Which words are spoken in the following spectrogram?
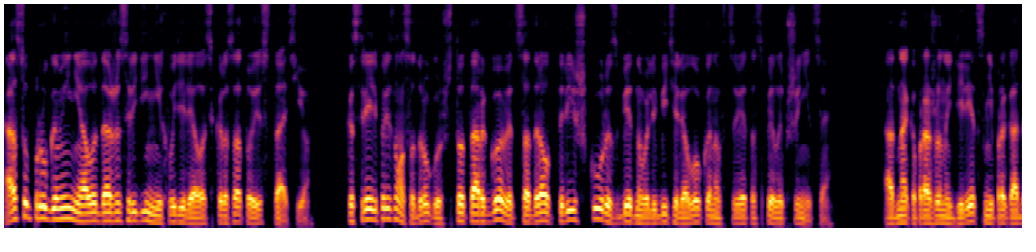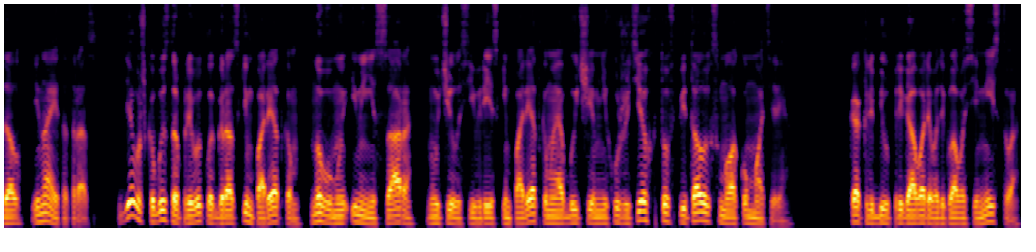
А супруга меняла даже среди них выделялась красотой и статью. Кострель признался другу, что торговец содрал три шкуры с бедного любителя локонов цвета спелой пшеницы. Однако прожженный делец не прогадал и на этот раз. Девушка быстро привыкла к городским порядкам, новому имени Сара, научилась еврейским порядкам и обычаям не хуже тех, кто впитал их с молоком матери. Как любил приговаривать глава семейства,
